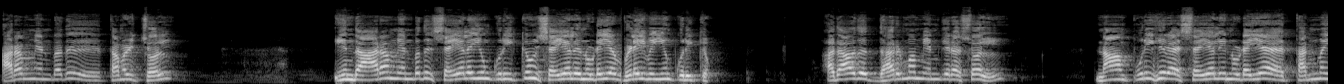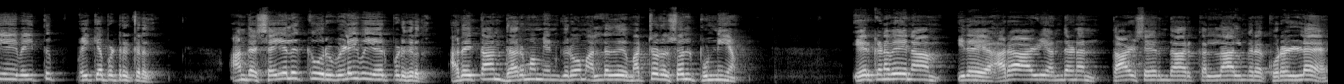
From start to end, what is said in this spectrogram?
அறம் என்பது தமிழ் சொல் இந்த அறம் என்பது செயலையும் குறிக்கும் செயலினுடைய விளைவையும் குறிக்கும். அதாவது தர்மம் என்கிற சொல் நாம் புரிகிற செயலினுடைய தன்மையை வைத்து வைக்கப்பட்டிருக்கிறது. அந்த செயலுக்கு ஒரு விளைவு ஏற்படுகிறது. அதைத்தான் தர்மம் என்கிறோம் அல்லது மற்றொரு சொல் புண்ணியம். ஏற்கனவே நாம் இதை அற ஆழி அந்தணன் தாழ் சேர்ந்தார் கல்லால்ங்கிற குரலில்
